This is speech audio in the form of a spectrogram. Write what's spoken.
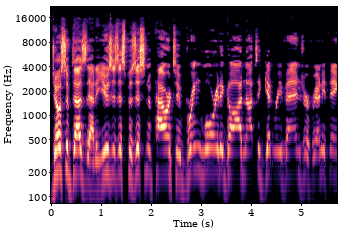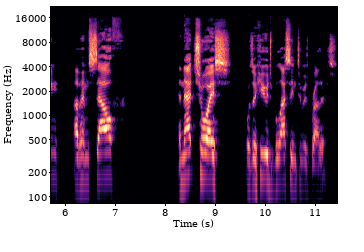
Joseph does that. He uses this position of power to bring glory to God, not to get revenge or for anything of himself. And that choice was a huge blessing to his brothers.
